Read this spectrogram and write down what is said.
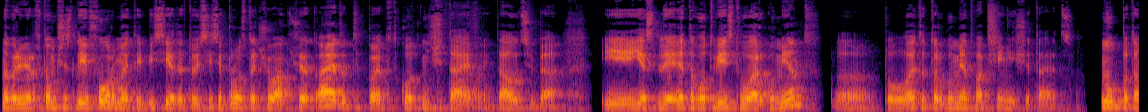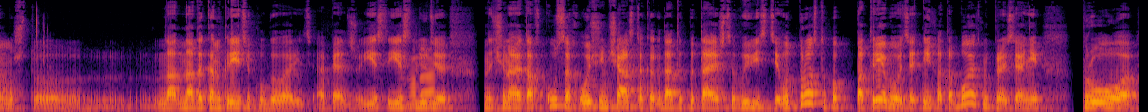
например, в том числе и форма этой беседы, то есть если просто чувак считает, а этот типа этот код нечитаемый, да, у тебя, и если это вот весь твой аргумент, э, то этот аргумент вообще не считается. Ну, потому что на- надо конкретику говорить, опять же. Если, если Ну да. люди начинают о вкусах, очень часто, когда ты пытаешься вывести, вот просто по- потребовать от них от обоих, например, если они про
